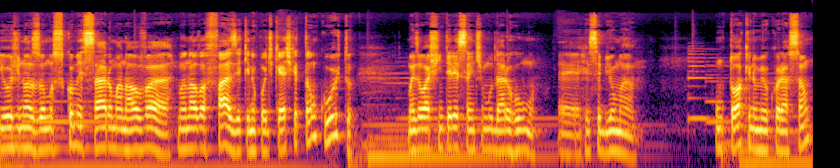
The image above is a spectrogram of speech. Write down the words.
e hoje nós vamos começar uma nova, uma nova fase aqui no podcast que é tão curto, mas eu acho interessante mudar o rumo. É, recebi uma, um toque no meu coração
